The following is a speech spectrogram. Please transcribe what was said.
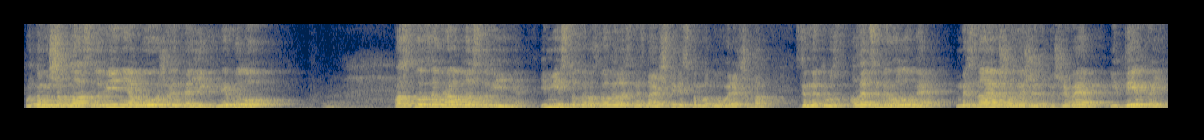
Тому що благословіння Боже для їх не було. Господь забрав благословіння. І місто то розвалилось, не знаю, в 400 году говорять, що там землетрус. Але це не головне. Ми знаємо, що ми живемо і дихаємо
